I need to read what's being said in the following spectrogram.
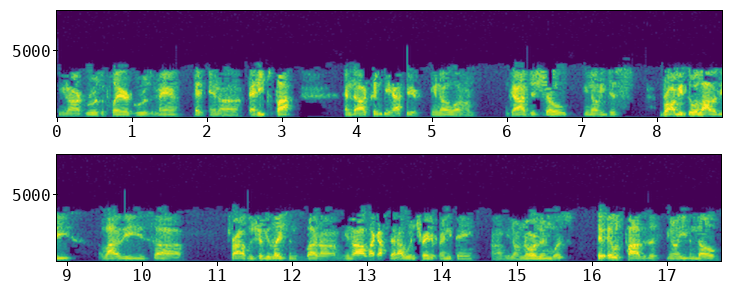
You know, I grew as a player, grew as a man at, in, uh, at each spot. And uh, I couldn't be happier. You know, um, God just showed, you know, he just brought me through a lot of these, a lot of these, uh, trials and tribulations. But, um, you know, like I said, I wouldn't trade it for anything. Um, you know, Northern was, it, it was positive, you know, even though,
